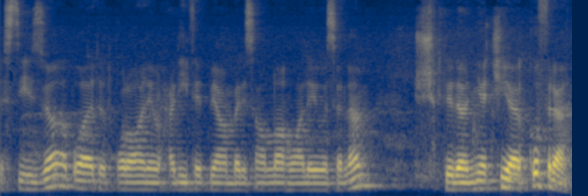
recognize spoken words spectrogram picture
استهزاء بآيات القرآن وحديثة بيعنبر صلى الله عليه وسلم. شكتدانية چيا كفرة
